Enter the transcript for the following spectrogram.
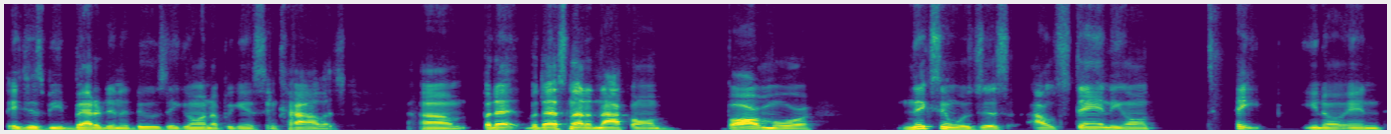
They just be better than the dudes they're going up against in college. Um, but that, but that's not a knock on Barmore. Nixon was just outstanding on tape, you know, and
